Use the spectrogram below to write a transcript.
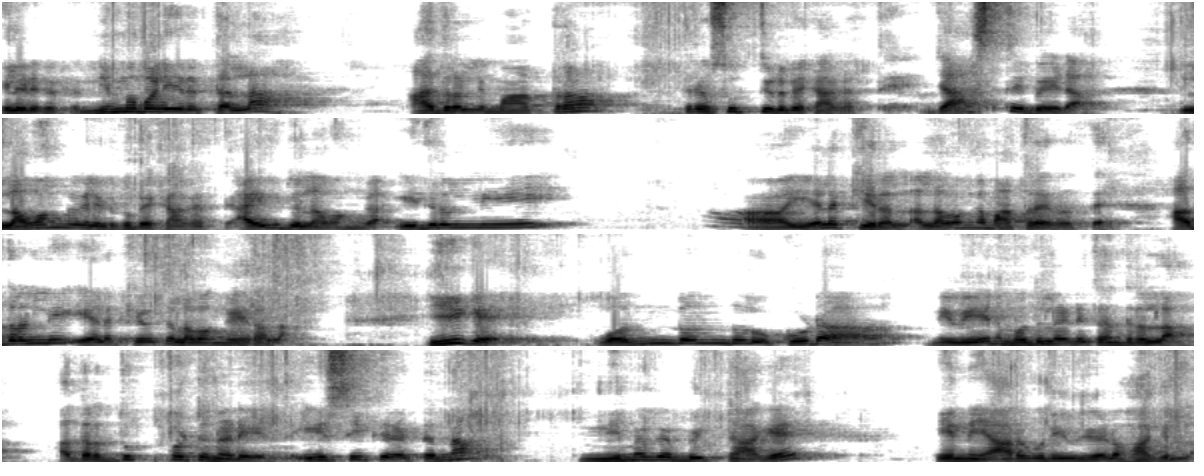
ಇಲ್ಲಿ ಇಡಬೇಕು. ನಿಮ್ಮ ಬಳಿ ಇರುತ್ತಲ್ಲ, ಅದರಲ್ಲಿ ಮಾತ್ರ ತಿರ್ಗಿ ಸುತ್ತಿಡಬೇಕಾಗತ್ತೆ ಜಾಸ್ತಿ ಬೇಡ. ಲವಂಗಗಳು ಇಟ್ಕೋಬೇಕಾಗತ್ತೆ, ಐದು ಲವಂಗ. ಇದರಲ್ಲಿ ಏಲಕ್ಕಿ ಇರಲ್ಲ, ಲವಂಗ ಮಾತ್ರ ಇರುತ್ತೆ. ಅದರಲ್ಲಿ ಏಲಕ್ಕಿ ಇರುತ್ತೆ, ಲವಂಗ ಇರಲ್ಲ. ಹೀಗೆ ಒಂದೊಂದು ಕೂಡ ನೀವೇನು ಮೊದಲು ನಡೀತಾ ಅಂದ್ರಲ್ಲ, ಅದರ ದುಪ್ಪಟ್ಟು ನಡೆಯುತ್ತೆ. ಈ ಸೀಕ್ರೆಟನ್ನು ನಿಮಗೆ ಬಿಟ್ಟ ಹಾಗೆ ಇನ್ನು ಯಾರಿಗೂ ನೀವು ಹೇಳೋ ಹಾಗಿಲ್ಲ.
